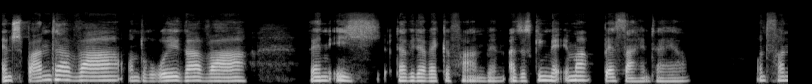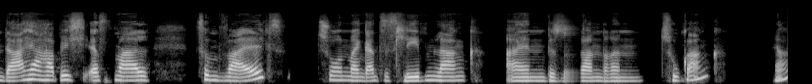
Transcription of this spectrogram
entspannter war und ruhiger war, wenn ich da wieder weggefahren bin. Also es ging mir immer besser hinterher. Und von daher habe ich erstmal zum Wald schon mein ganzes Leben lang einen besonderen Zugang. Ja,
